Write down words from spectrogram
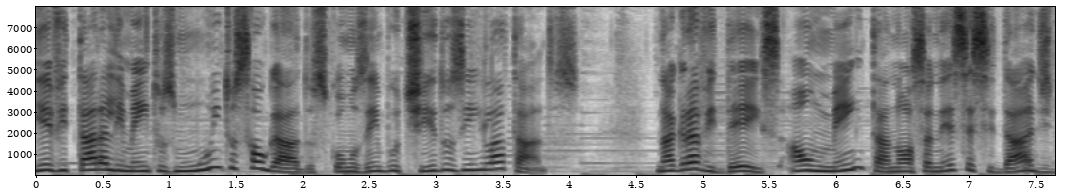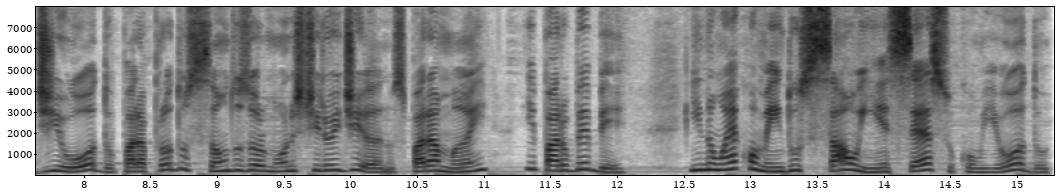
e evitar alimentos muito salgados, como os embutidos e enlatados. Na gravidez, aumenta a nossa necessidade de iodo para a produção dos hormônios tiroidianos para a mãe e para o bebê. E não é comendo sal em excesso com iodo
